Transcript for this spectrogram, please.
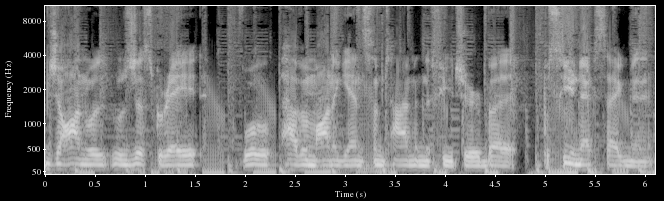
John was, was just great. We'll have him on again sometime in the future, but we'll see you next segment.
